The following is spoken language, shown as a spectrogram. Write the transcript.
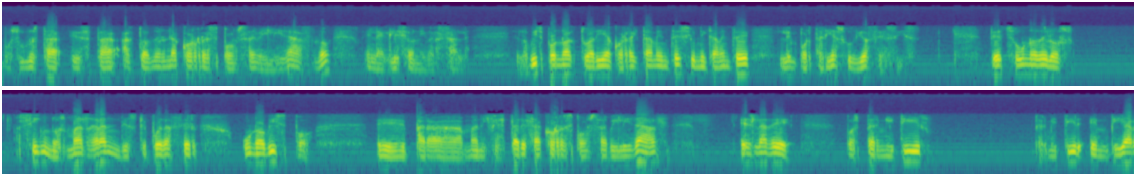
pues uno está, está actuando en una corresponsabilidad ¿no? en la iglesia universal. El obispo no actuaría correctamente si únicamente le importaría su diócesis. De hecho, uno de los signos más grandes que puede hacer un obispo eh, para manifestar esa corresponsabilidad es la de pues permitir permitir enviar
